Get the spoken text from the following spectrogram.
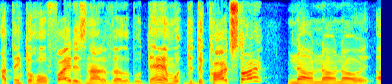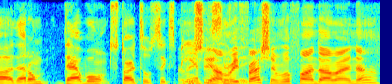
I think the whole fight is not available. Damn, what did the card start? No, no, no. Uh, that don't. That won't start till six p.m. Let me see. I'm refreshing. We'll find out right now.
